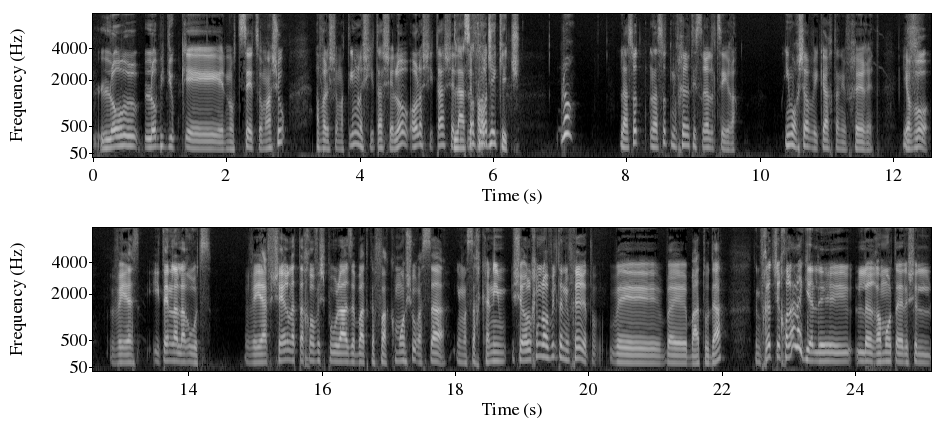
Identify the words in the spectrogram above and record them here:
לא, לא בדיוק אה, נוצץ או משהו, אבל שמתאים לשיטה שלו, או לשיטה של לעשות לו ג'יקיץ'. לא. לעשות, לעשות נבחרת ישראל הצעירה. אם הוא עכשיו ייקח את הנבחרת, יבוא וייתן לה לרוץ, ויאפשר לה את החופש פעולה הזה בהתקפה, כמו שהוא עשה עם השחקנים שהולכים להוביל את הנבחרת בעתודה, זו נבחרת שיכולה להגיע ל- לרמות האלה של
